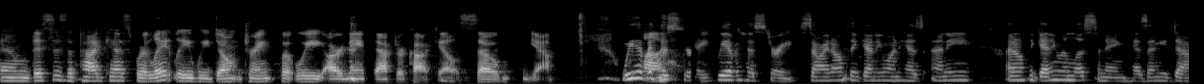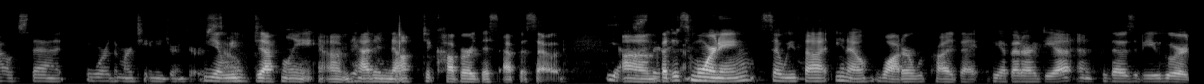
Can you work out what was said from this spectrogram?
Um, this is the podcast where lately we don't drink, but we are named after cocktails. So, yeah. We have a uh, history. We have a history. So, I don't think anyone has any, I don't think anyone listening has any doubts that we're the martini drinkers. Yeah, so. we've definitely um, yeah. had enough to cover this episode. Yes, um, but it's morning, so we thought, you know, water would probably be a better idea. And for those of you who are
